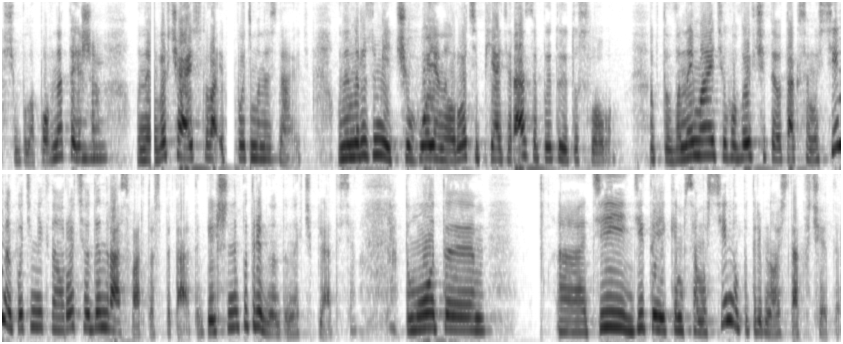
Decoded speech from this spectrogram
щоб була повна тиша. Вони вивчають слова і потім вони знають. Вони не розуміють, чого я на уроці п'ять разів запитую то слово. Тобто вони мають його вивчити отак самостійно, і потім їх на уроці один раз варто спитати. Більше не потрібно до них чіплятися. Тому от. е, е, Ті діти, яким самостійно потрібно ось так вчити,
